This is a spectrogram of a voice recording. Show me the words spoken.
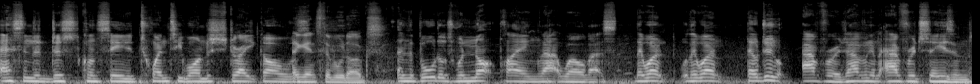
Essendon just conceded 21 straight goals against the Bulldogs. and the Bulldogs were not playing that well. That's they weren't. They weren't. They were doing average, having an average season,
